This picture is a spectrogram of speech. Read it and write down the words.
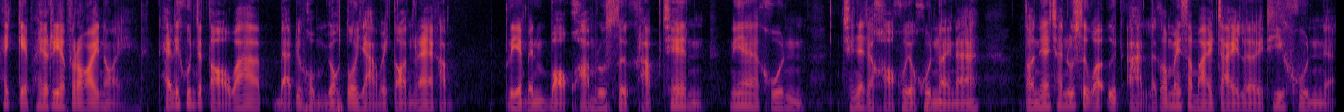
ให้เก็บให้เรียบร้อยหน่อย แทนที่คุณจะต่อว่าแบบที่ผมยกตัวอย่างไปตอนแรกครับ เปลี่ยนเป็นบอกความรู้สึกครับ เช่น เนี่ยคุณฉันอยากจะขอคุยกับคุณหน่อยนะ ตอนนี้ฉันรู้สึกว่าอึดอัดแล้วก็ไม่สบายใจเลยที่คุณเนี่ย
